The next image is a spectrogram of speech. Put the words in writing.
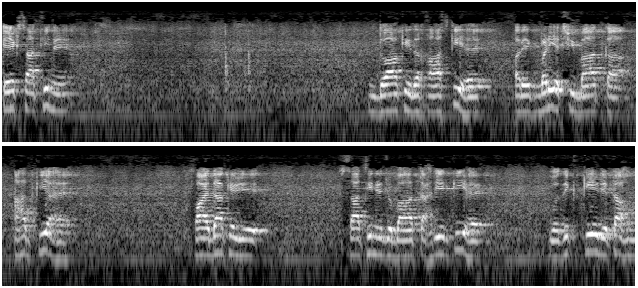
ایک ساتھی نے دعا کی درخواست کی ہے اور ایک بڑی اچھی بات کا عہد کیا ہے۔ فائدہ کے لیے ساتھی نے جو بات تحریر کی ہے، وہ ذکر کیے دیتا ہوں۔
